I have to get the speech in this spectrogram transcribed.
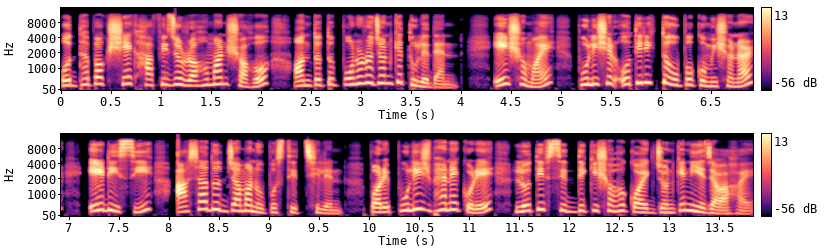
অধ্যাপক শেখ হাফিজুর রহমান সহ অন্তত পনেরো জনকে তুলে দেন। এই সময় পুলিশের অতিরিক্ত উপকমিশনার এডিসি আসাদুজ্জামান উপস্থিত ছিলেন। পরে পুলিশ ভ্যানে করে লতিফ সিদ্দিকী সহ কয়েকজনকে নিয়ে যাওয়া হয়।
